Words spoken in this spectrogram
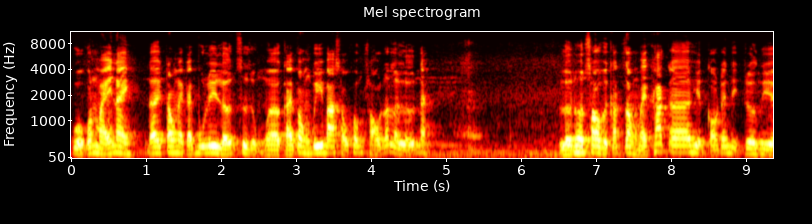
của con máy này đây trong này cái bu ly lớn sử dụng cái vòng bi 3606 rất là lớn này. Lớn hơn so với các dòng máy khác hiện có trên thị trường thì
